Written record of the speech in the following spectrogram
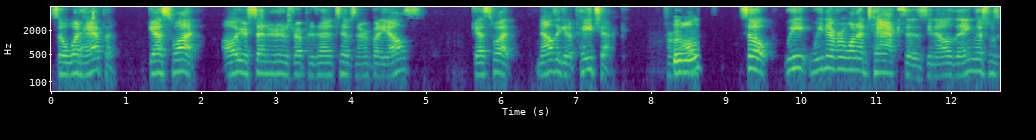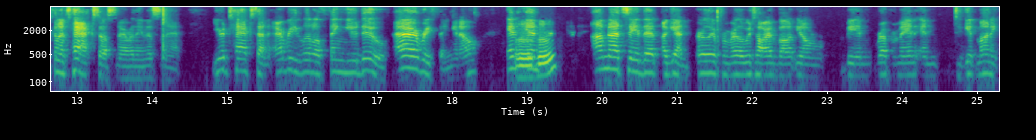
So what happened? Guess what? All your senators, representatives, and everybody else. Guess what? Now they get a paycheck from mm-hmm. all. So we we never wanted taxes. You know, the English was going to tax us and everything, this and that. You're taxed on every little thing you do, everything. You know, and Mm-hmm. and I'm not saying that again. Earlier from earlier, we talked about you know being reprimanded and to get money.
